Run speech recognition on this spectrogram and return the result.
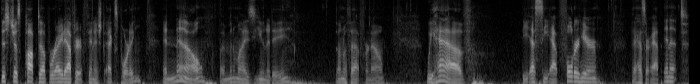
this just popped up right after it finished exporting. And now, if I minimize Unity, done with that for now, we have the SC app folder here that has our app in it,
